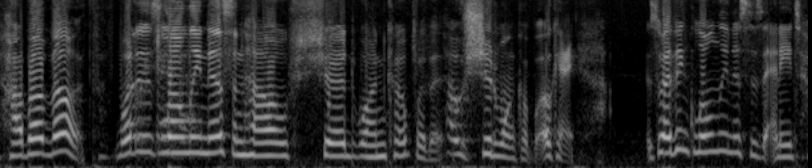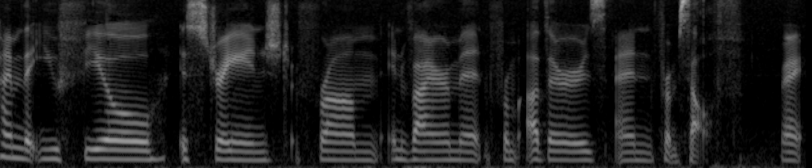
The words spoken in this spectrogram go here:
How about both? What okay. is loneliness, and how should one cope with it? How should one cope? Okay. So I think loneliness is any time that you feel estranged from environment, from others, and from self, right?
